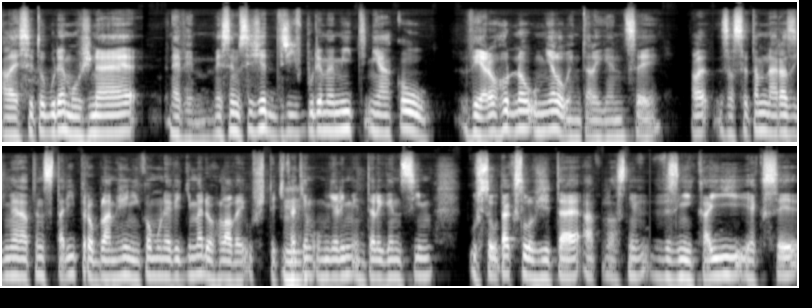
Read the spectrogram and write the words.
ale jestli to bude možné, nevím. Myslím si, že dřív budeme mít nějakou věrohodnou umělou inteligenci, ale zase tam narazíme na ten starý problém, že nikomu nevidíme do hlavy. Už teďka hmm. těm umělým inteligencím už jsou tak složité a vlastně vznikají jaksi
